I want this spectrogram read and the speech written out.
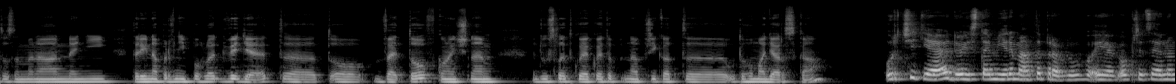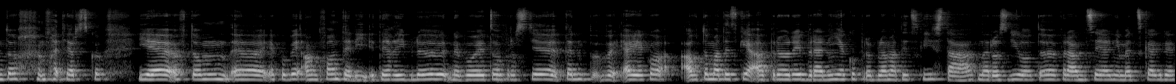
to znamená, není tedy na první pohled vidět eh, to veto v konečném důsledku, jako je to například eh, u toho Maďarska? Určitě, do jisté míry máte pravdu, jako přece jenom to Maďarsko je v tom eh, jakoby enfant terrible, nebo je to prostě ten jako automaticky a priori braný jako problematický stát, na rozdíl od eh, Francie a Německa, kde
